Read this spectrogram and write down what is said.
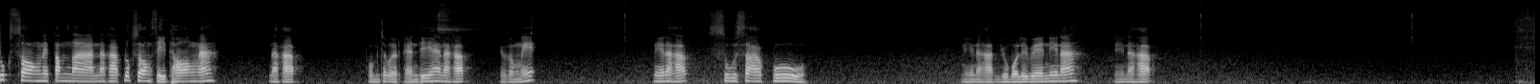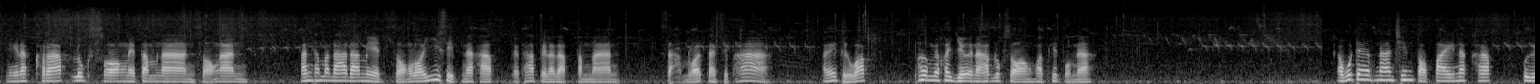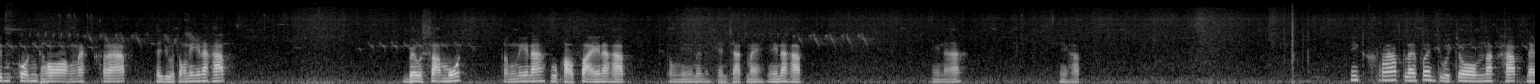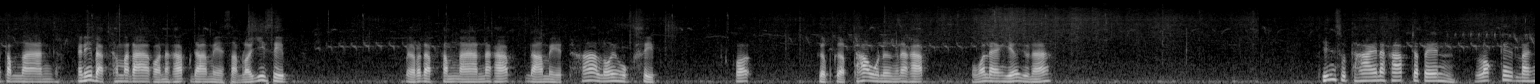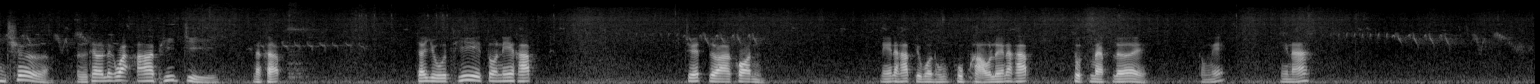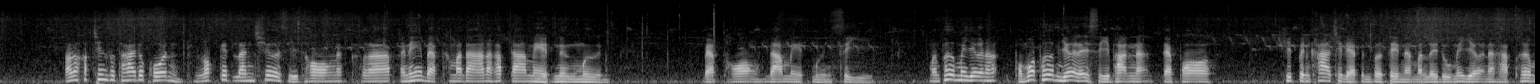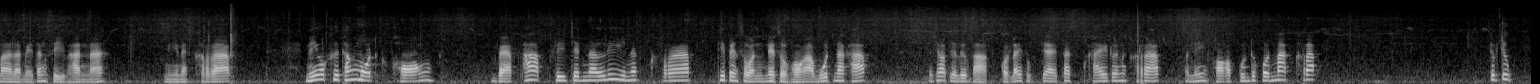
ลูกซองในตำนานนะครับ ลูกซองสีทองนะนะครับ ผมจะเปิดแผนที่ให้นะครับ อยู่ตรงนี้ นี่นะครับซูซาคูนี่นะครับ อยู่บริเวณนี้นะ นี่นะครับ นี่นะครับ ลูกซองในตำนาน 2 อัน อันธรรมดาดาเมจ220 นะครับ แต่ถ้าเป็นระดับตำนาน 385 อันนี้ถือว่า เพิ่มไม่ค่อยเยอะนะครับ ลูกซองความคิดผมนะ อาวุธในตำนานชิ้นต่อไปนะครับ ปืนกลทองนะครับ จะอยู่ตรงนี้นะครับ เบลซามุสตรงนี้นะภูเขาไฟนะครับ ตรงนี้มันเห็นชัดไหมนี่นะครับ นี่นะนี่ครับนี่ครับไรเฟิลจู่โจมนะครับ ในตำนาน อันนี้แบบธรรมดาก่อนนะครับ ดาเมจ320 แบบระดับตำนานนะครับ ดาเมจ560 ก็ เกือบเกือบเท่านึงนะครับ ผมว่าแรงเยอะอยู่นะ ชิ้นสุดท้ายนะครับจะเป็น Rocket Launcher หรือที่เราเรียกว่า RPG นะครับ จะอยู่ที่ตัวนี้ครับ Jet Dragon นี่นะครับอยู่บนภูเขาเลยนะครับสุดแมปเลย ตรงนี้นี่นะเอาละครับชิ้นสุดท้ายทุกคน Rocket Launcher สีทองนะครับ อันนี้แบบธรรมดานะครับดาเมจ10,000 แบบทองดาเมจ14,000มันเพิ่มไม่เยอะนะ ผมว่าเพิ่มเยอะเลย4,000นนะแต่พอคิดเป็นค่าเฉลี่ยเป็นเปอร์เซ็นต์นะมันเลยดูไม่เยอะนะครับ เพิ่มมาดาเมจตั้ง4,000นนะนี่นะครับ นี่ก็คือทั้งหมดของแบบภาพ Legendary นะครับ ที่เป็นส่วนในส่วนของอาวุธนะครับ ถ้าชอบอย่าลืมฝากกดไลค์ถูกใจ subscribe ด้วยนะครับ วันนี้ขอขอบคุณทุกคนมากครับ จุ๊บๆ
